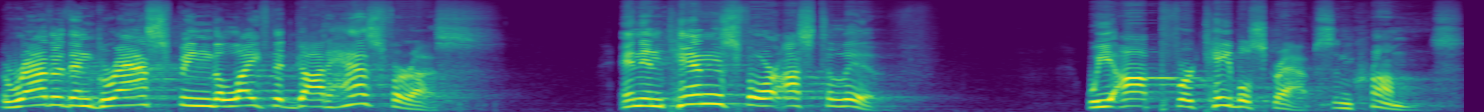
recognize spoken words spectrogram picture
rather than grasping the life that God has for us and intends for us to live, we opt for table scraps and crumbs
